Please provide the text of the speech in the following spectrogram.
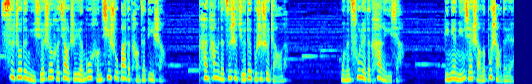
四周的女学生和教职员工横七竖八的躺在地上，看他们的姿势，绝对不是睡着了。我们粗略的看了一下，里面明显少了不少的人。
